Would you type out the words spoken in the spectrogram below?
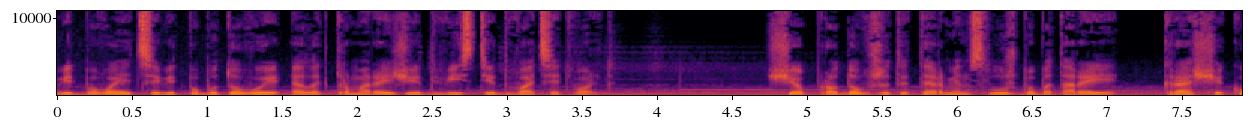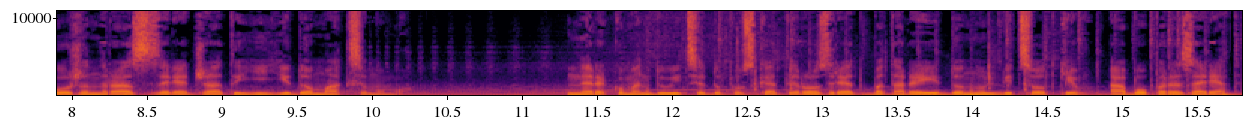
відбувається від побутової електромережі 220 вольт. Щоб продовжити термін служби батареї, краще кожен раз заряджати її до максимуму. Не рекомендується допускати розряд батареї до 0% або перезаряд.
